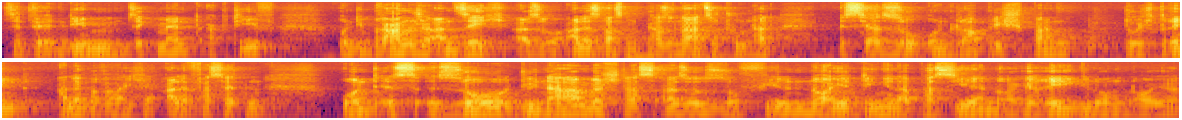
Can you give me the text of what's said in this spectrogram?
sind wir in dem Segment aktiv. Und die Branche an sich, also alles, was mit Personal zu tun hat, ist ja so unglaublich spannend, durchdringt alle Bereiche, alle Facetten und ist so dynamisch, dass also so viele neue Dinge da passieren, neue Regelungen, neue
